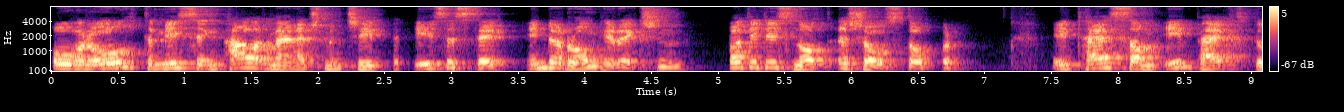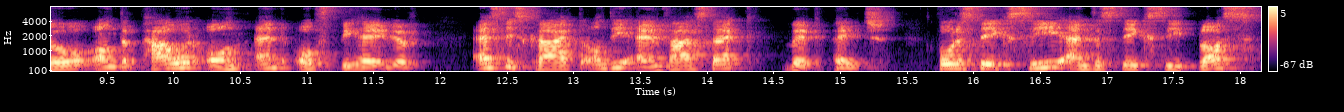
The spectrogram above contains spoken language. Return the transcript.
Overall, the missing power management chip is a step in the wrong direction but it is not a showstopper. It has some impact though on the power on and off behavior, as described on the M5 Stack webpage. For the Stick C and the Stick C Plus,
